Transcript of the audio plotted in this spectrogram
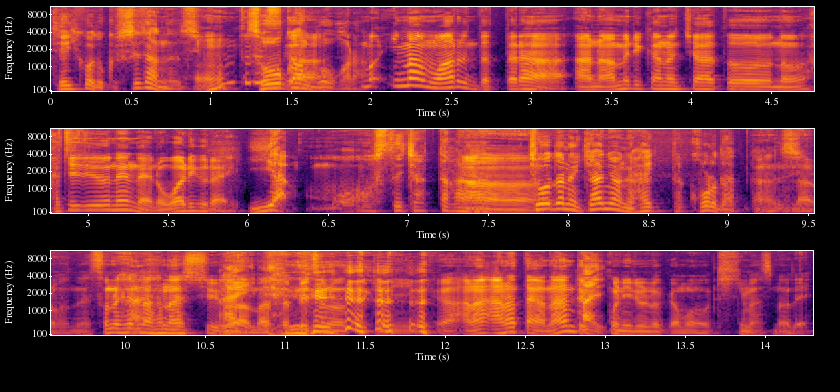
定期購読してたんですよ。本当ですか？創刊号から。まあ、今もあるんだったらあのアメリカのチャートの80年代の終わりぐらい。いやもう捨てちゃったかな。ちょうどねキャニオンに入った頃だったあんですよ。なるほどね。その辺の話ははい。また別の時に、あなあなたがなんでここにいるのかも聞きますので、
